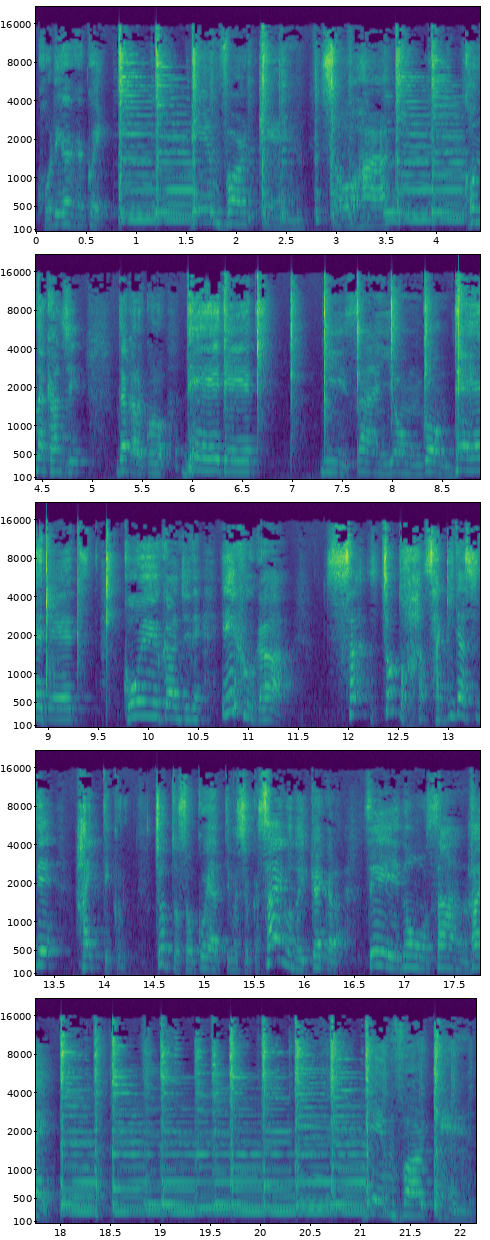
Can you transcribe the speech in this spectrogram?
これがかっこいい。Been working so hard. こんな感じ。だからこの、でーでー、2、3、4、5、でーでー、こういう感じで、F が、さ、ちょっと先出しで入ってくる。ちょっとそこをやってみましょうか。最後の一回から、せーの、3、はい。Been working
